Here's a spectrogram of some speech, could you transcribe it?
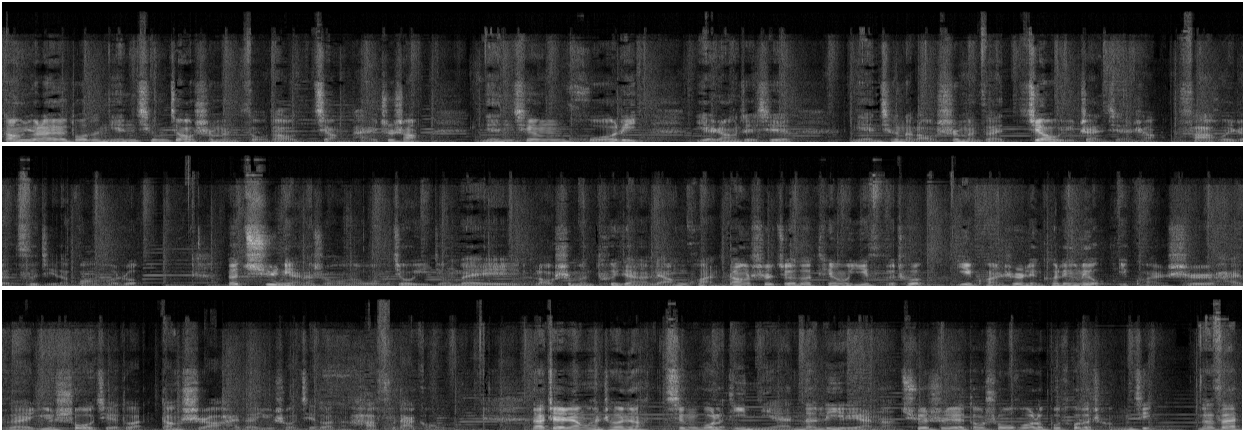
当越来越多的年轻教师们走到讲台之上，年轻活力也让这些。年轻的老师们在教育战线上发挥着自己的光和热。那去年的时候呢，我们就已经为老师们推荐了两款，当时觉得挺有意思的车，一款是领克零六，一款是还在预售阶段，当时啊还在预售阶段的哈弗大狗。那这两款车呢，经过了一年的历练呢，确实也都收获了不错的成绩。那在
